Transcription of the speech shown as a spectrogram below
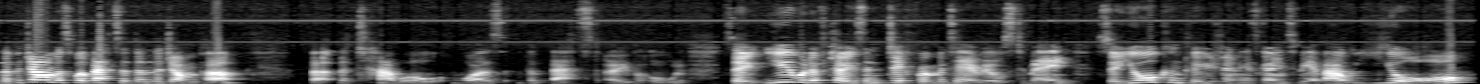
The pyjamas were better than the jumper, but the towel was the best overall. So you would have chosen different materials to me, so your conclusion is going to be about your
